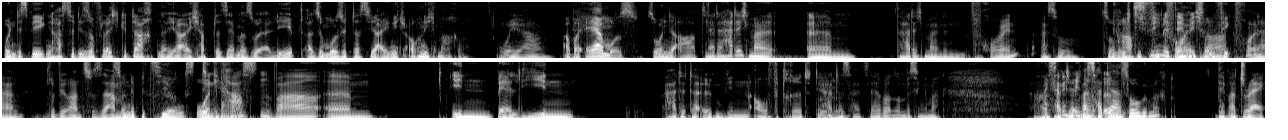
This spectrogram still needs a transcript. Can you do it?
Und deswegen hast du dir so vielleicht gedacht, na ja, ich habe das ja mal so erlebt, also muss ich das ja eigentlich auch nicht machen. Oh ja. Aber er muss, so in der Art. Na, da hatte ich mal, ähm, da hatte ich mal einen Freund, also So ein Carsten, richtig mit dem Fickfreund, ich so ein. Fickfreund? Ja, so wir waren zusammen. So eine Beziehungs und Carsten war ähm, in Berlin, hatte da irgendwie einen Auftritt. Der Mhm. hat das halt selber so ein bisschen gemacht. Da was hat, er, mich was hat er so gemacht? Der war Drag.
